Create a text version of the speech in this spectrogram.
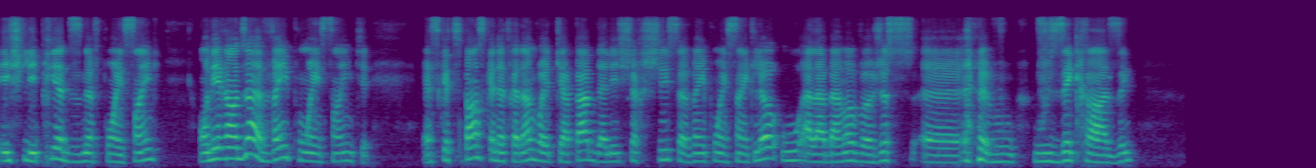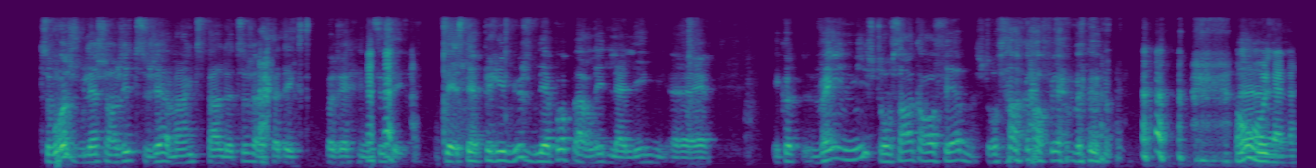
et je l'ai pris à 19,5. On est rendu à 20,5. Est-ce que tu penses que Notre-Dame va être capable d'aller chercher ce 20.5-là ou Alabama va juste euh, vous, écraser? Tu vois, je voulais changer de sujet avant que tu parles de ça. J'avais fait exprès. C'était prévu, je ne voulais pas parler de la ligne. Euh, écoute, 20,5, je trouve ça encore faible. Je trouve ça encore faible. oh là là.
